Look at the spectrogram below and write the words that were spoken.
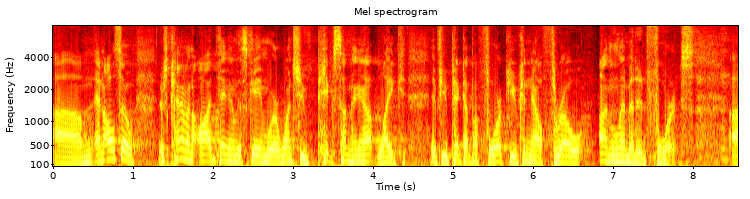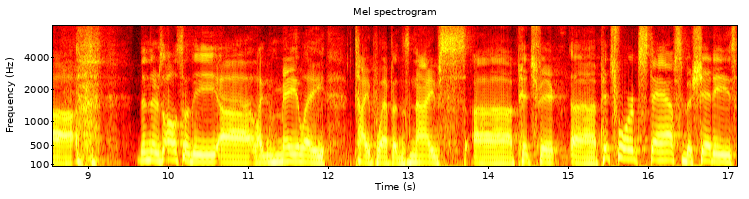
Um, and also, there's kind of an odd thing in this game where once you've picked something up, like if you pick up a fork, you can now throw unlimited forks. Uh, then there's also the uh, like melee type weapons, knives, uh, uh, pitchforks, staffs, machetes,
